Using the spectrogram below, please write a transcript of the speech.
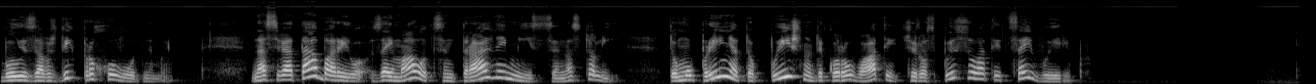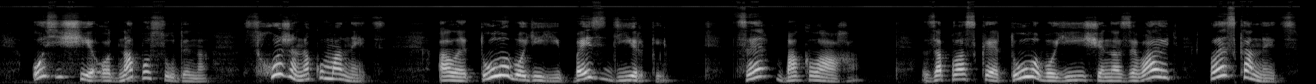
були завжди прохолодними. На свята барило займало центральне місце на столі, тому прийнято пишно декорувати чи розписувати цей виріб. Ось іще одна посудина, схожа на куманець, але тулово її без дірки. Це баклага. За пласке тулово її ще називають плесканець.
